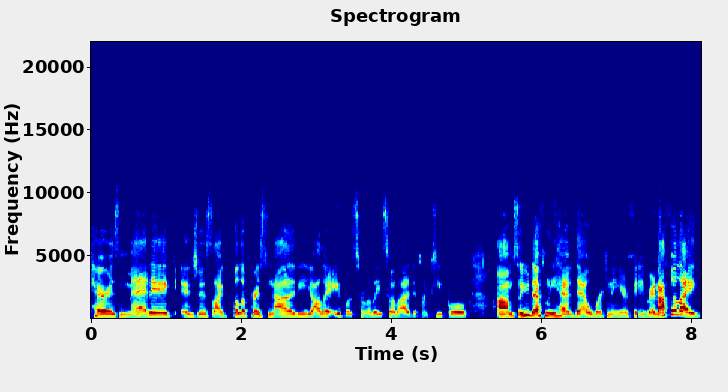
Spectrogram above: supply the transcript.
charismatic and just like full of personality. Y'all are able to relate to a lot of different people. Um, so you definitely have that working in your favor. And I feel like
